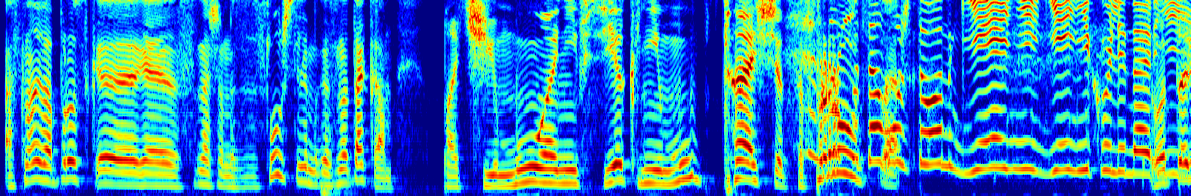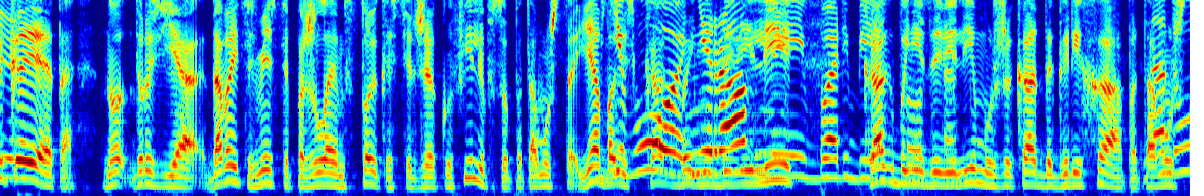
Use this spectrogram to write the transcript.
Основной вопрос к, э, с нашим слушателям, к знатокам. Почему они все к нему тащатся, прутся? Потому что он гений, гений кулинарии. Вот только это. Но, друзья, давайте вместе пожелаем стойкости Джеку Филлипсу, потому что я боюсь, его как бы не довели, борьбе как бы не довели мужика до греха, потому Надо что...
